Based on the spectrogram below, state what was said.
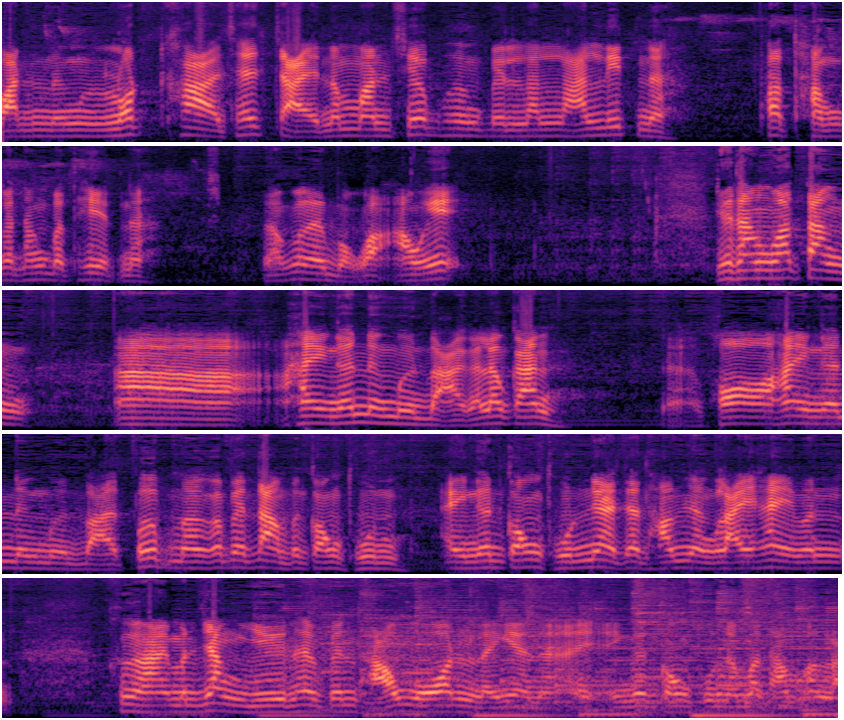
วันหนึ่งลดค่าใช้จ่ายน้ำมันเชื้อเพลิงเป็นล้านล้านลิตรนะถ้าทำกันทั้งประเทศนะเราก็เลยบอกว่าเอางี้เดี๋ยวทางวัดตั้งให้เงินหนึ่งหมื่นบาทกันแล้วกันพอให้เงินหนึ่งหมื่นบาทปุ๊บมันก็ไปตั้งเป็นกองทุนไอ้เงินกองทุนเนี่ยจะทำอย่างไรให้มัน คือให้มันยั่งยืนให้เป็นถาวรอะไรเงี้ยนะไอ้เงินกองทุนนั้นมาทำอะไร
